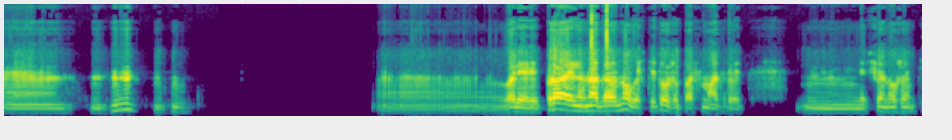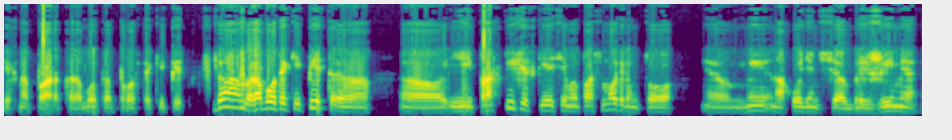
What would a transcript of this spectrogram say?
Угу, угу. Валерий, правильно, надо новости тоже посматривать. Еще нужен технопарк, работа просто кипит. Да, работа кипит, э, э, и практически, если мы посмотрим, то э, мы находимся в режиме,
